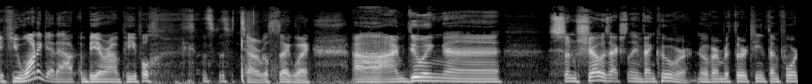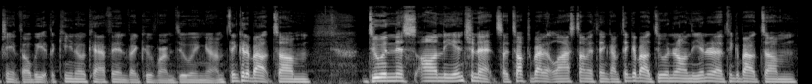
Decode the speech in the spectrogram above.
if you want to get out and be around people, this is a terrible segue. Uh, I'm doing uh, some shows actually in Vancouver, November 13th and 14th. I'll be at the Kino Cafe in Vancouver. I'm doing. I'm thinking about um, doing this on the internet. So I talked about it last time. I think I'm thinking about doing it on the internet. I think about um,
